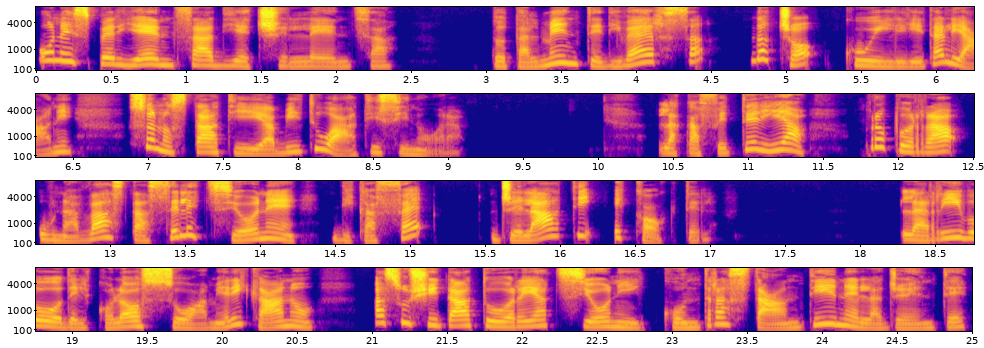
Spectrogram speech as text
un'esperienza di eccellenza, totalmente diversa da ciò cui gli italiani sono stati abituati sinora. La caffetteria proporrà una vasta selezione di caffè, gelati e cocktail. L'arrivo del colosso americano ha suscitato reazioni contrastanti nella gente.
